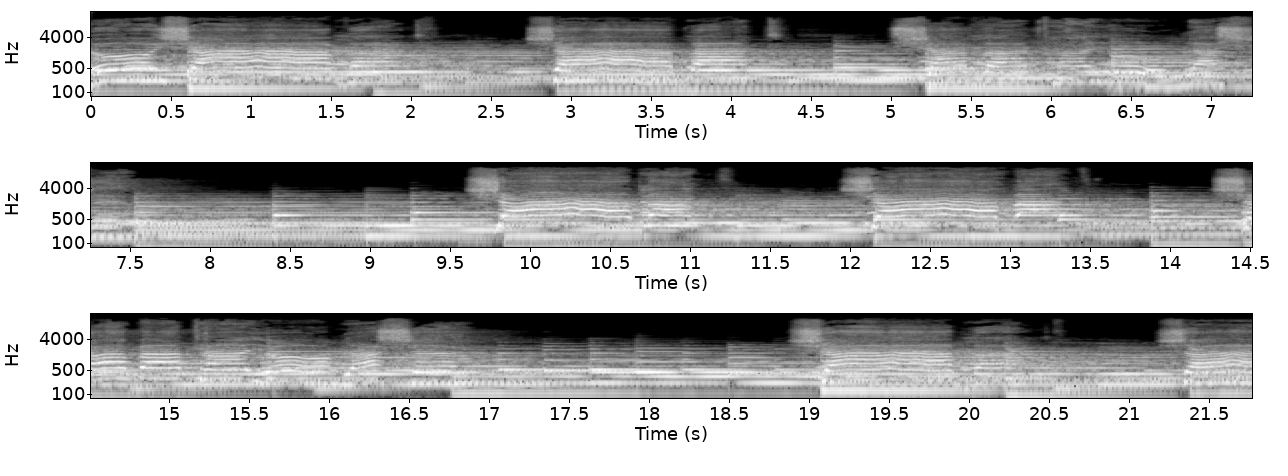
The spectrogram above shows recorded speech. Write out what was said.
אוי שבת, שבת, שבת היום להשם שבת, שבת, שבת היום להשם שבת, שבת,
